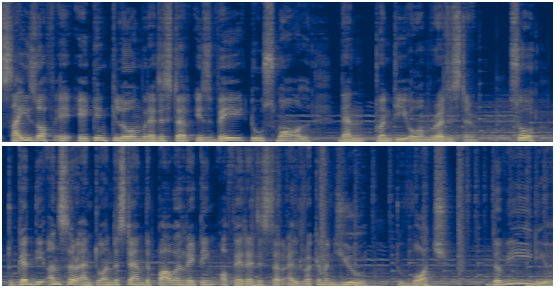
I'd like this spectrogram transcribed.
size of a 18 kilo ohm resistor is way too small than 20 ohm resistor. So to get the answer and to understand the power rating of a resistor, I'll recommend you to watch the video.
